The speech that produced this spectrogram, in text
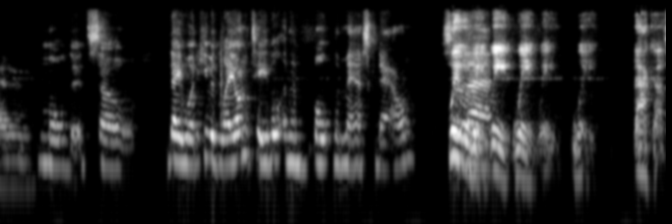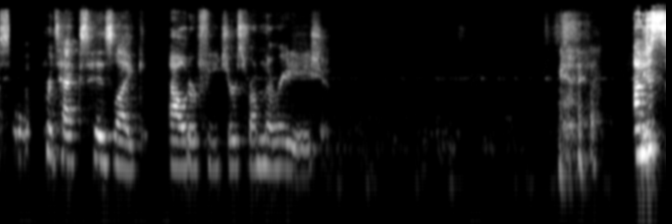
and molded. So they would he would lay on a table and then bolt the mask down. so Wait, wait, wait, wait, wait, wait, wait. Back up. so it protects his like outer features from the radiation. I'm just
